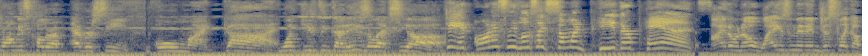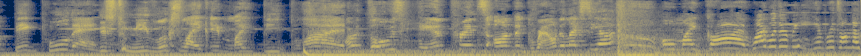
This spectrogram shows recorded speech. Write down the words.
strongest color I've ever seen. Oh my god. What do you think that is, Alexia? Jay, it honestly looks like someone peed their pants. I don't know. Why isn't it in just like a big pool then? This to me looks like it might be blood. Are those handprints on the ground, Alexia? Oh my god, why would there be handprints on the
